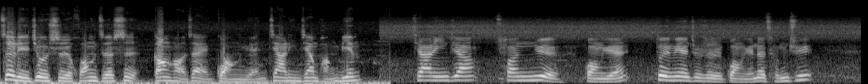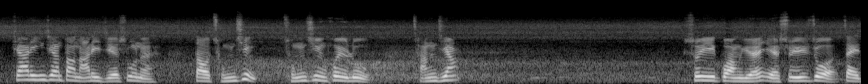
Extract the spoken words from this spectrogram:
这里就是黄泽市，刚好在广元嘉陵江旁边。嘉陵江穿越广元，对面就是广元的城区。嘉陵江到哪里结束呢？到重庆，重庆汇入长江。所以广元也是一座在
